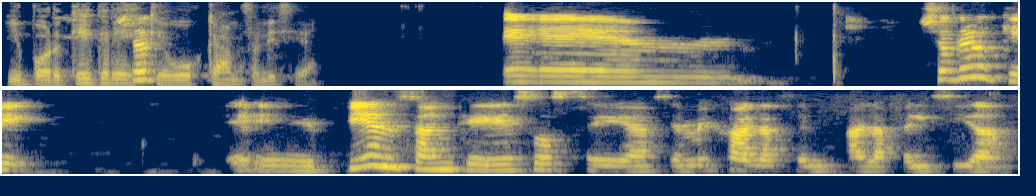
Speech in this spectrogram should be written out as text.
¿Y por qué crees que buscan felicidad? Em, yo creo que eh, piensan que eso se asemeja a la, felicidad,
